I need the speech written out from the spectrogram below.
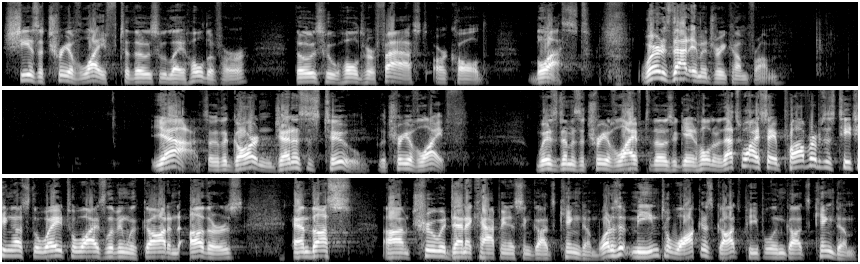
She is a tree of life to those who lay hold of her. Those who hold her fast are called blessed. Where does that imagery come from? Yeah, so the garden, Genesis 2, the tree of life. Wisdom is a tree of life to those who gain hold of it. That's why I say Proverbs is teaching us the way to wise living with God and others, and thus um, true Edenic happiness in God's kingdom. What does it mean to walk as God's people in God's kingdom?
